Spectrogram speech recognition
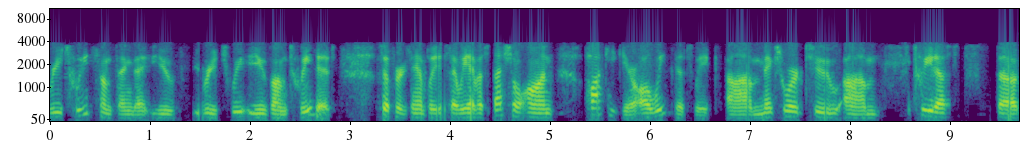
retweet something that you've retweet you've um, tweeted, so for example, you say we have a special on hockey gear all week this week. Um, make sure to um, tweet us the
